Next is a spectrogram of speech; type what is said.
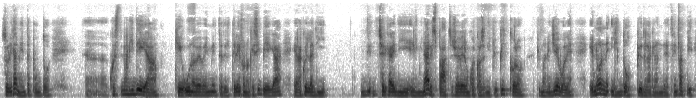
Solitamente appunto eh, quest- l'idea che uno aveva in mente del telefono che si piega era quella di, di cercare di eliminare spazio, cioè avere un qualcosa di più piccolo, più maneggevole e non il doppio della grandezza. Infatti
